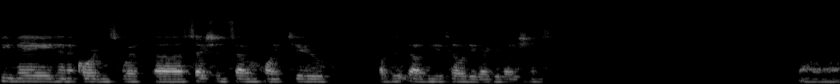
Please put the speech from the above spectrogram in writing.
be made in accordance with, uh, section seven point two of the, of the utility regulations. Um,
